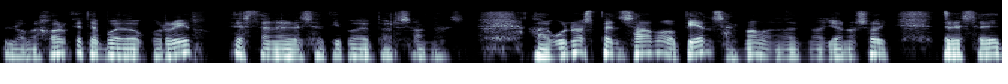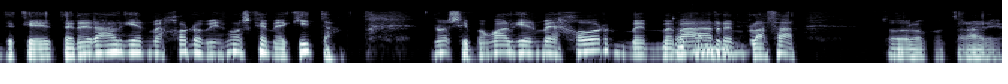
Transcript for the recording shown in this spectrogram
lo mejor que te puede ocurrir es tener ese tipo de personas. Algunos pensamos o piensan, no, yo no soy, de, que tener a alguien mejor lo mismo es que me quita. No, si pongo a alguien mejor me va a reemplazar. Todo lo contrario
